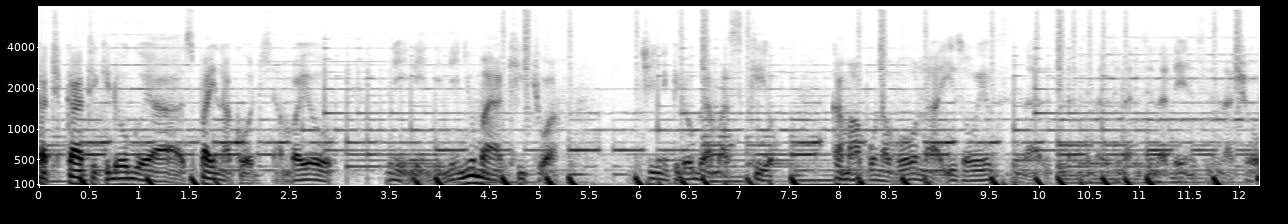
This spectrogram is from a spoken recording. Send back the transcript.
katikati kidogo ya spinal cord ambayo ni, ni, ni, ni nyuma ya kichwa chini kidogo ya masikio kama hapo unavyoona hizo waves zina zina zina zina, zina dance zina show.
